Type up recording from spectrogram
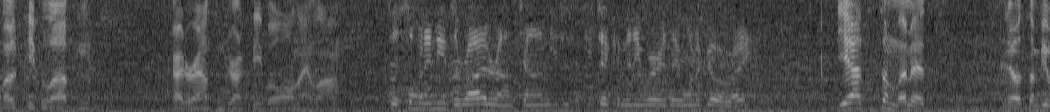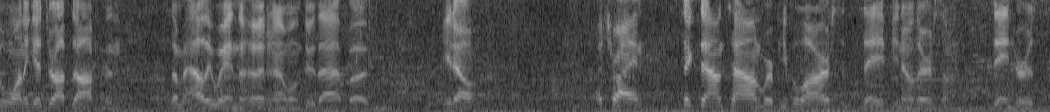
load people up and cart around some drunk people all night long. So if somebody needs a ride around town, you just you take them anywhere they want to go, right? Yeah, to some limits. You know, some people want to get dropped off in some alleyway in the hood, and I won't do that. But, you know, I try and stick downtown where people are, so it's safe. You know, there are some dangerous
